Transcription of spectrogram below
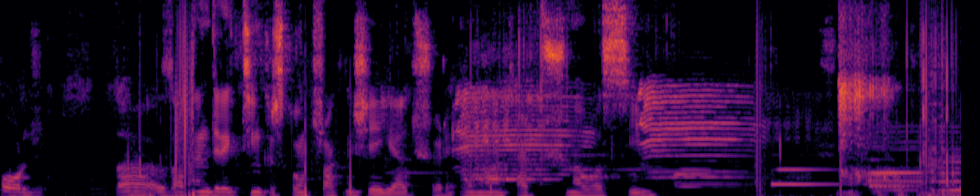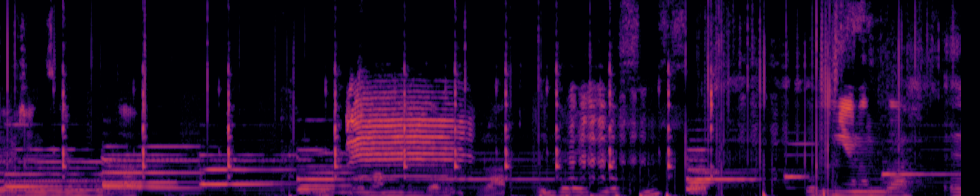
Forge'da zaten direkt Tinkers Construct'ın şeyi geldi. Şöyle envanter tuşuna basayım. Göreceğiniz gibi burada olanları görebiliyorsunuz. Bunun yanında e,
